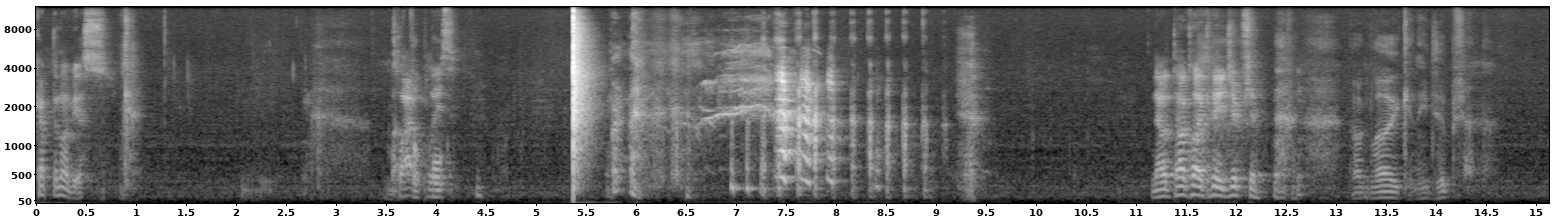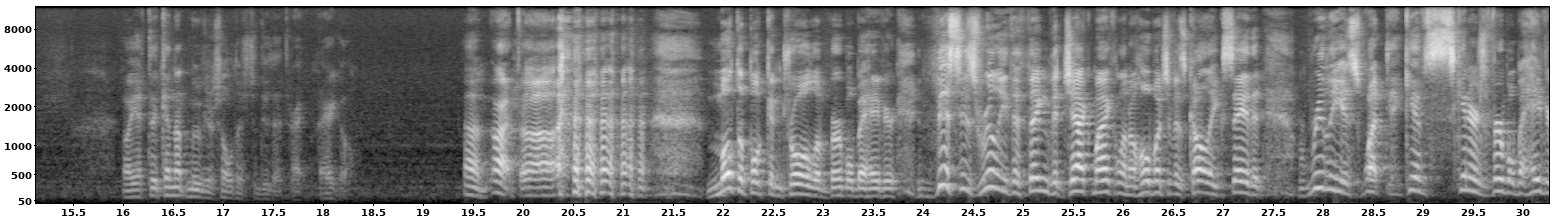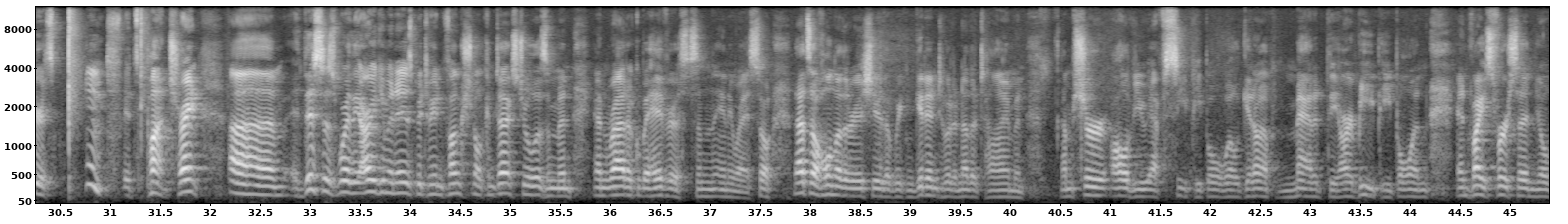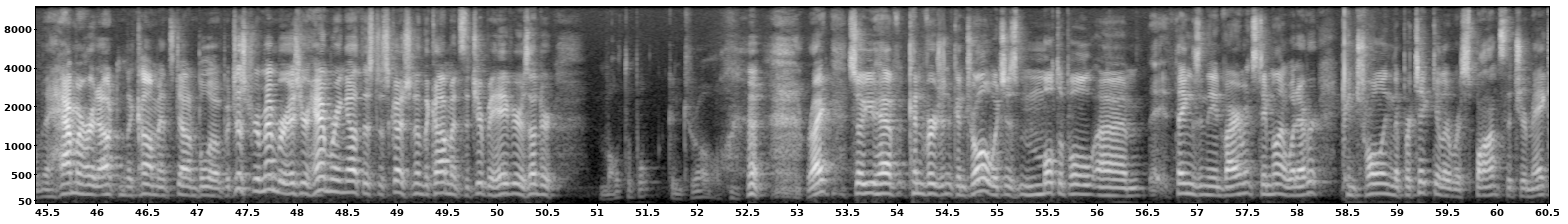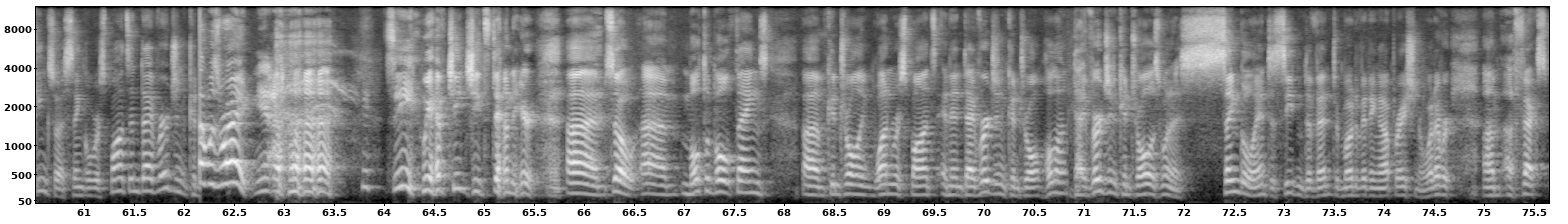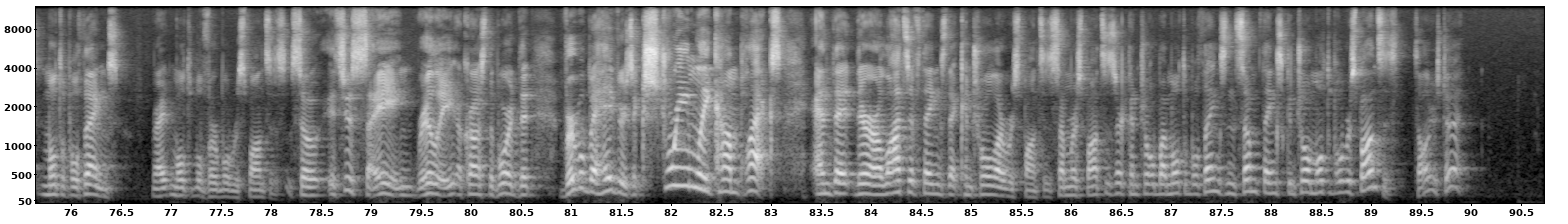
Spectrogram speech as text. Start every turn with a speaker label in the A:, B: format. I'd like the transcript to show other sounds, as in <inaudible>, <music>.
A: Captain Obvious. Clap, please. <laughs> now talk like an Egyptian.
B: Talk like an Egyptian. Oh, you have to cannot move your shoulders to do that. Right there, you go. Um, all right. Uh, <laughs> multiple control of verbal behavior. This is really the thing that Jack Michael and a whole bunch of his colleagues say that really is what gives Skinner's verbal behavior its oomph, its punch, right? Um, this is where the argument is between functional contextualism and, and radical behaviorists. And anyway, so that's a whole other issue that we can get into at another time. And I'm sure all of you FC people will get up mad at the RB people and, and vice versa, and you'll hammer it out in the comments down below. But just remember, as you're hammering out this discussion in the comments, that your behavior is under multiple control, <laughs> right? So you have convergent control, which is multiple um, things in the environment, stimuli, whatever, controlling the particular response that you're making. So a single response and divergent. That was right.
A: Yeah. <laughs>
B: See, we have cheat sheets down here. Um, so um, multiple things. Um, controlling one response and then divergent control. Hold on. Divergent control is when a single antecedent event or motivating operation or whatever um, affects multiple things right? Multiple verbal responses. So it's just saying, really, across the board, that verbal behavior is extremely complex and that there are lots of things that control our responses. Some responses are controlled by multiple things, and some things control multiple responses. That's all there is to it.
